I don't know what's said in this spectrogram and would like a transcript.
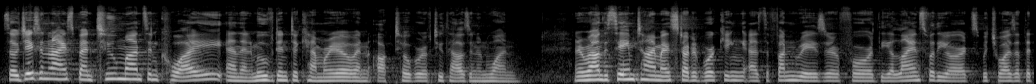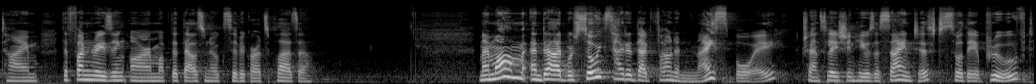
So Jason and I spent two months in Kauai and then moved into Camarillo in October of 2001. And around the same time, I started working as the fundraiser for the Alliance for the Arts, which was at the time the fundraising arm of the Thousand Oaks Civic Arts Plaza. My mom and dad were so excited that I found a nice boy, translation, he was a scientist, so they approved,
